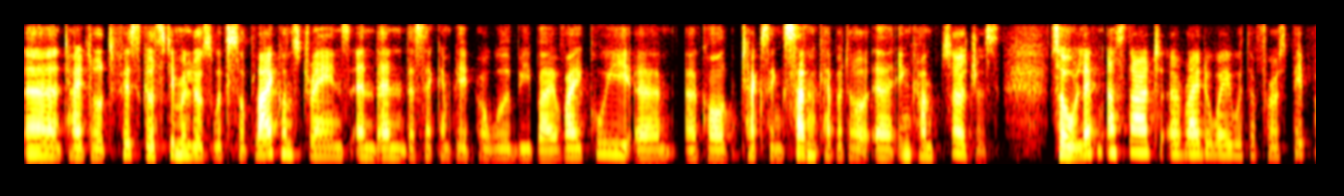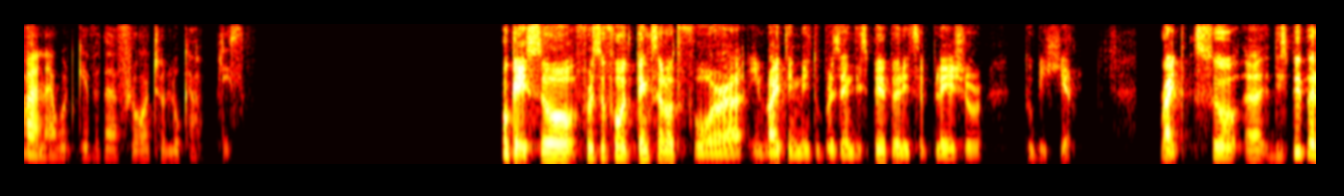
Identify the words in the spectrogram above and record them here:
uh, titled Fiscal Stimulus with Supply Constraints. And then the second paper will be by Wei Cui um, uh, called Taxing Sudden Capital uh, Income Surges. So let us start uh, right away with the first paper, and I would give the floor to Luca, please. Okay, so first of all, thanks a lot for uh, inviting me to present this paper. It's a pleasure to be here. Right. So uh, this paper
